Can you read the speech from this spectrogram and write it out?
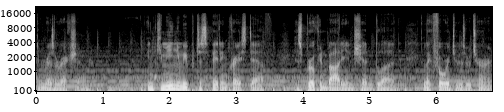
and resurrection. In communion, we participate in Christ's death, his broken body and shed blood, and look forward to his return.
